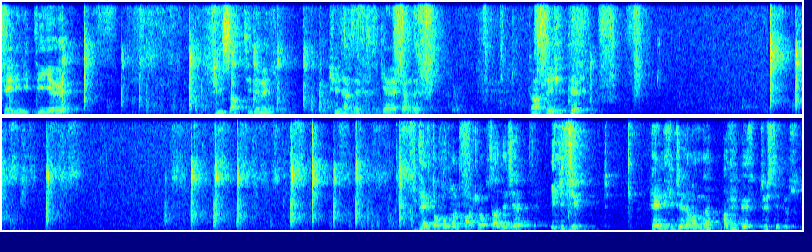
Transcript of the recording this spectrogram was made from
T'nin gittiği yeri fi sapti demek şeydendir, gerekendir. KS eşittir. Direkt toplamda bir fark yok. Sadece ikinci H'nin ikinci elemanını hafif bir twist yapıyorsun.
